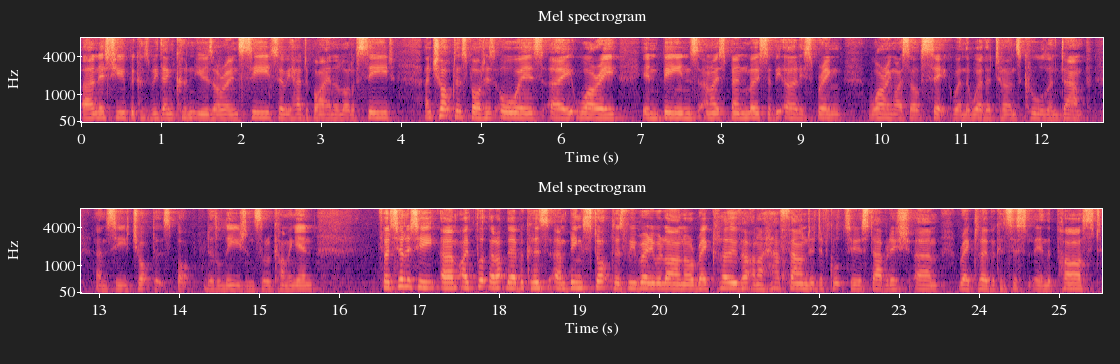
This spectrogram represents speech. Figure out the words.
an issue because we then couldn't use our own seed, so we had to buy in a lot of seed. And chocolate spot is always a worry in beans, and I spend most of the early spring worrying myself sick when the weather turns cool and damp and see chocolate spot little lesions sort of coming in. Fertility, um, I've put that up there because um, being stockless, we really rely on our red clover, and I have found it difficult to establish um, red clover consistently in the past.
